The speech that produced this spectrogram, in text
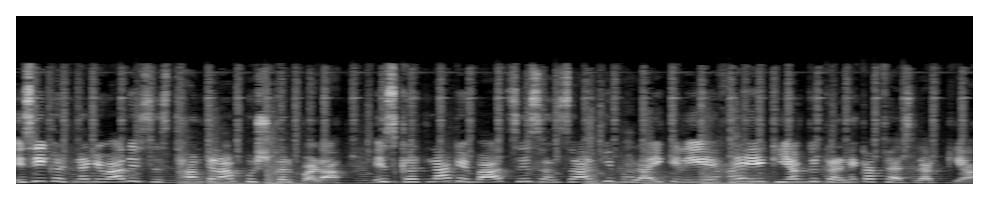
इसी घटना के बाद इस स्थान का नाम पुष्कर पड़ा। इस घटना के बाद से संसार की भलाई के लिए यहाँ एक यज्ञ करने का फैसला किया।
